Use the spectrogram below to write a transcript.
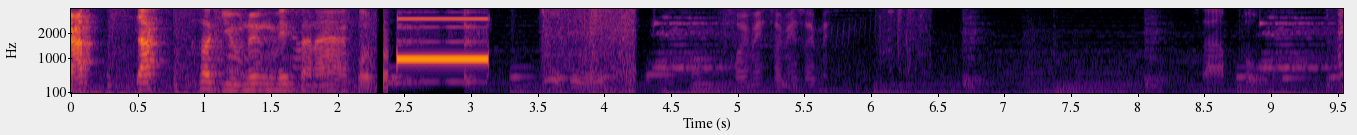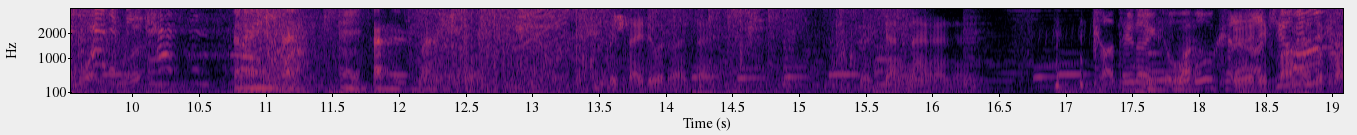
กัดจักสกิลหนึ่งเล็กซาน่าโคตร ซอยไหมซอยไหมซอยไหมสามตัว จะให้ใครให้สั่งเอินมา ไปใส่ดูหน่อยใส่เกิดยันหน้ากันใส่ 勝てないと思うか เอ ら อเดี๋ยว 諦 ฟัง め เดี๋ยว る ฟั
